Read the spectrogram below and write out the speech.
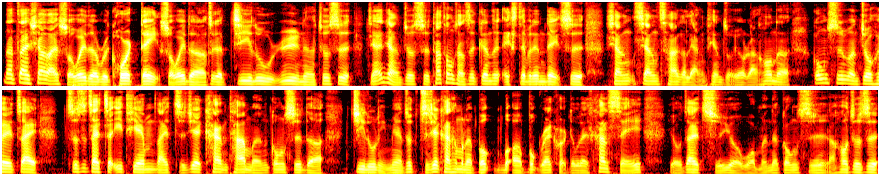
那再下来所谓的 record date，所谓的这个记录日呢，就是简单讲，就是它通常是跟这个 ex dividend date 是相相差个两天左右。然后呢，公司们就会在就是在这一天来直接看他们公司的记录里面，就直接看他们的 book 呃 book record，对不对？看谁有在持有我们的公司，然后就是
